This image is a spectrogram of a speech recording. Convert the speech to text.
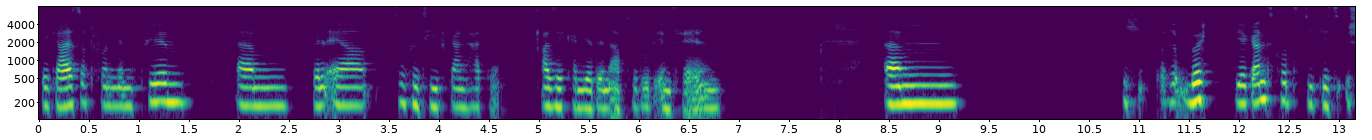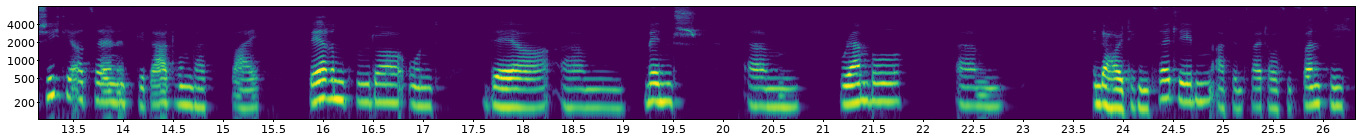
begeistert von dem Film, ähm, weil er so viel Tiefgang hatte. Also ich kann dir den absolut empfehlen. Ähm, ich möchte dir ganz kurz die Geschichte erzählen. Es geht darum, dass zwei Bärenbrüder und der ähm, Mensch ähm, Bramble ähm, in der heutigen Zeit leben, also in 2020,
